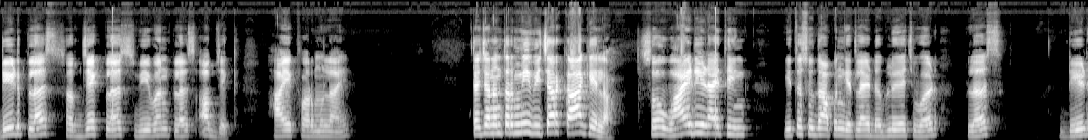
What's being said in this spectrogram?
did plus subject plus V one plus object हा एक फॉर्म्युला आहे. त्याच्यानंतर मी विचार का केला? So why did I think इथं सुद्धा आपण घेतला आहे W H word plus did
